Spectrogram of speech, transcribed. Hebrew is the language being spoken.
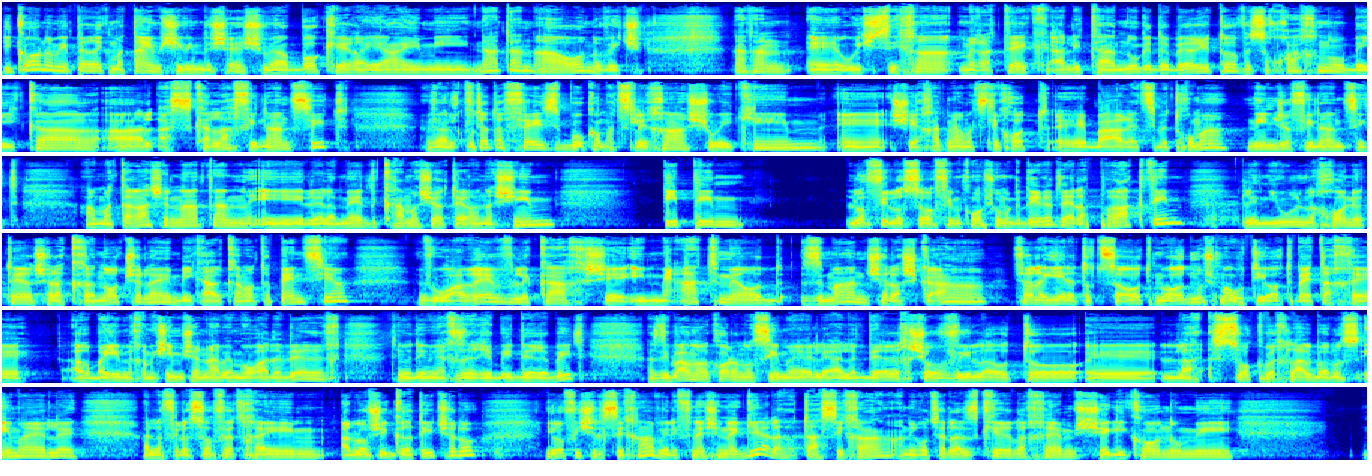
גיקונומי פרק 276 והבוקר היה עימי נתן אהרונוביץ'. נתן אה, הוא איש שיחה מרתק, היה לי תענוג לדבר איתו ושוחחנו בעיקר על השכלה פיננסית ועל קבוצת הפייסבוק המצליחה שהוא הקים, אה, שהיא אחת מהמצליחות אה, בארץ בתחומה, נינג'ה פיננסית. המטרה של נתן היא ללמד כמה שיותר אנשים טיפים לא פילוסופיים כמו שהוא מגדיר את זה, אלא פרקטיים, לניהול נכון יותר של הקרנות שלהם, בעיקר קרנות הפנסיה, והוא ערב לכך שעם מעט מאוד זמן של השקעה, אפשר להגיע לתוצאות מאוד משמעותיות, בטח 40 ו-50 שנה במורד הדרך, אתם יודעים איך זה ריבית דריבית, אז דיברנו על כל הנושאים האלה, על הדרך שהובילה אותו אה, לעסוק בכלל בנושאים האלה, על הפילוסופיית חיים הלא שגרתית שלו, יופי של שיחה, ולפני שנגיע לאותה שיחה, אני רוצה להזכיר לכם שגיקונומי,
